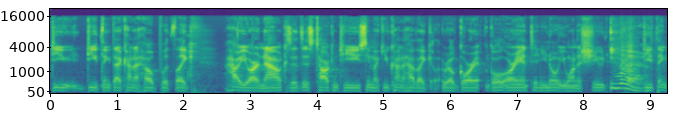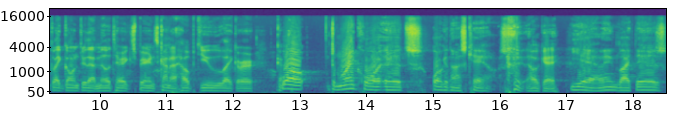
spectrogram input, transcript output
Do you do you think that kind of helped with like? How you are now because just talking to you you seem like you kind of have like a real goal oriented you know what you want to shoot Yeah. do you think like going through that military experience kind of helped you like or Well, the Marine Corps, it's organized chaos. okay yeah, I mean, like there's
